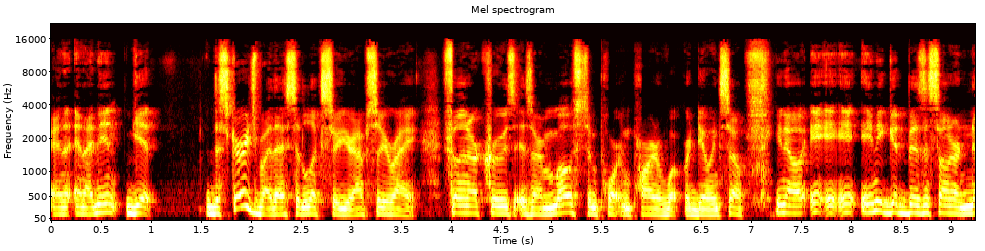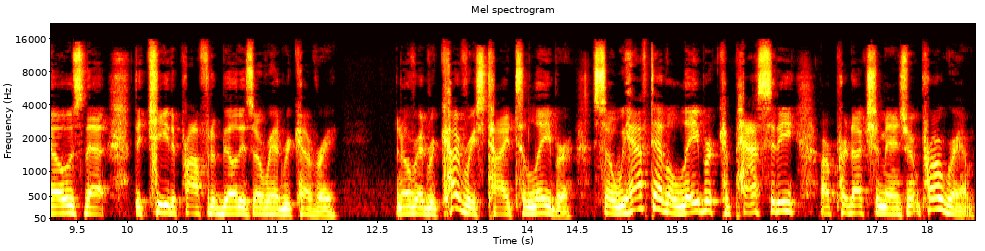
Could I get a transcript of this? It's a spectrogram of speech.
And, and I didn't get discouraged by that. I said, look, sir, you're absolutely right. Filling our crews is our most important part of what we're doing. So, you know, any good business owner knows that the key to profitability is overhead recovery and overhead recovery is tied to labor. So we have to have a labor capacity or production management program.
